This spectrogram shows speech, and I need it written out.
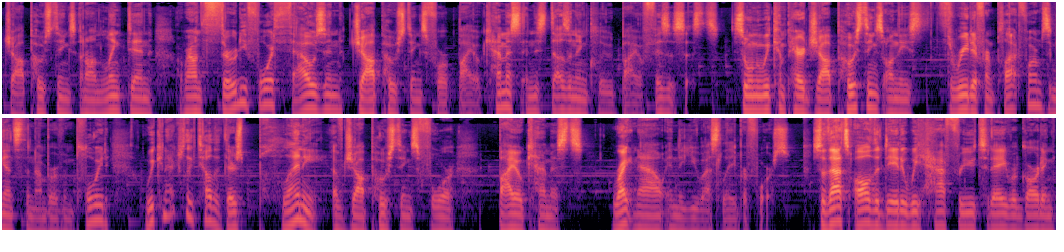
job postings. And on LinkedIn, around 34,000 job postings for biochemists. And this doesn't include biophysicists. So when we compare job postings on these three different platforms against the number of employed, we can actually tell that there's plenty of job postings for biochemists right now in the US labor force. So that's all the data we have for you today regarding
